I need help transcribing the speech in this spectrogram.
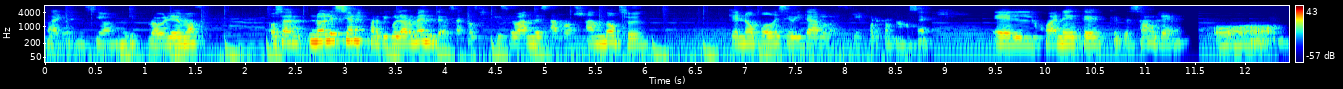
varias lesiones, varios problemas. O sea, no lesiones particularmente, o sea, cosas que se van desarrollando Sí. que no podés evitarlas. Y es, por ejemplo, no sé, el juanete que te sale o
